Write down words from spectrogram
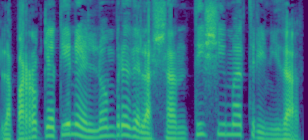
la parroquia tiene el nombre de la Santísima Trinidad.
